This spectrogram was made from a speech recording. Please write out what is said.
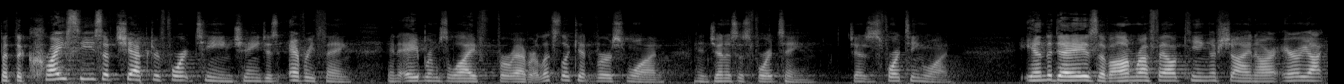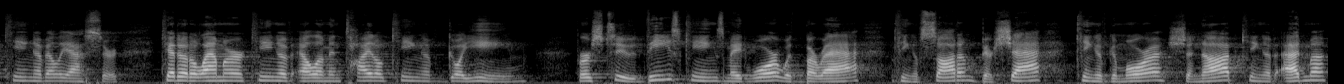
But the crises of chapter 14 changes everything in Abram's life forever. Let's look at verse 1 in Genesis 14. Genesis 14 1. In the days of Amraphel, king of Shinar, Arioch, king of Ellasar, Chedorlaomer, king of Elam, and Tidal, king of Goyim, Verse 2 These kings made war with Bera, king of Sodom, Birsha, king of Gomorrah, Shinab, king of Admah,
